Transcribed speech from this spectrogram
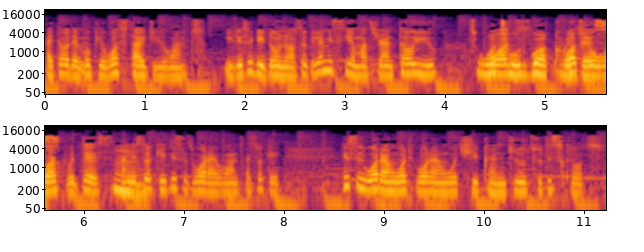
I tell them, okay, what style do you want? If they say they don't know, I say, okay, let me see your material and tell you What would work with what this. Hmm. will work with this. And it's okay. This is what I want. I say, okay, this is what and what what and what you can do to this cloth.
